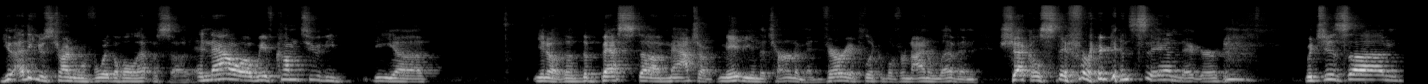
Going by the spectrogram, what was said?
You, I think he was trying to avoid the whole episode. And now uh, we've come to the the uh, you know the the best uh, matchup maybe in the tournament. Very applicable for 9-11. Shekel Sniffer against Sand Nigger. Which is um,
